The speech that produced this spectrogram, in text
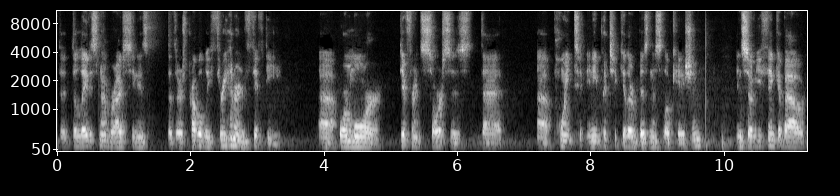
the, the latest number I've seen is that there's probably 350 uh, or more different sources that uh, point to any particular business location. And so if you think about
